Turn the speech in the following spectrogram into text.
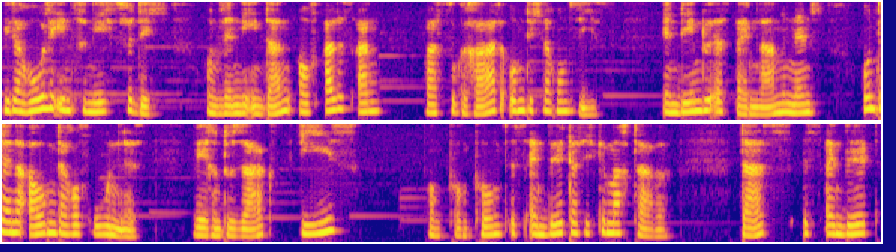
wiederhole ihn zunächst für dich und wende ihn dann auf alles an, was du gerade um dich herum siehst, indem du es beim Namen nennst und deine Augen darauf ruhen lässt, während du sagst, dies Punkt, Punkt, Punkt ist ein Bild, das ich gemacht habe. Das ist ein Bild,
